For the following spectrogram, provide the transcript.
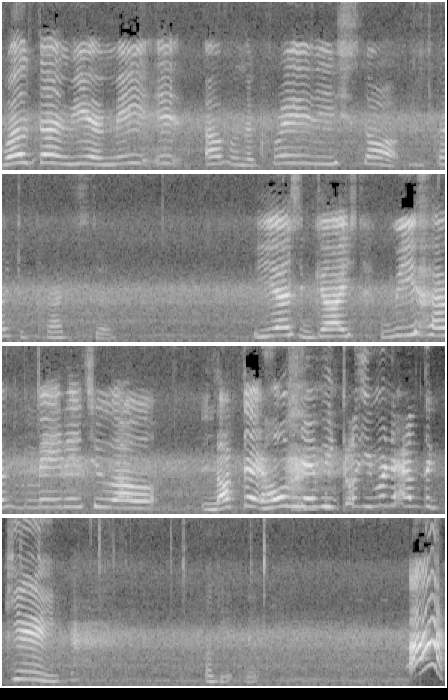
Well done, we have made it out from the crazy stop. Subscribe to Prankster. Yes, guys, we have made it to our locked at home that we don't even have the key. Okay, wait. Ah!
